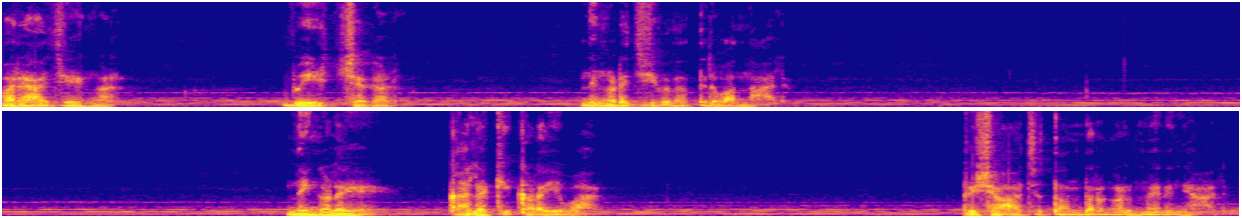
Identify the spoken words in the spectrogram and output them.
പരാജയങ്ങൾ വീഴ്ചകൾ നിങ്ങളുടെ ജീവിതത്തിൽ വന്നാലും നിങ്ങളെ കലക്കിക്കളയുവാൻ പിശാച് തന്ത്രങ്ങൾ മെനഞ്ഞാലും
